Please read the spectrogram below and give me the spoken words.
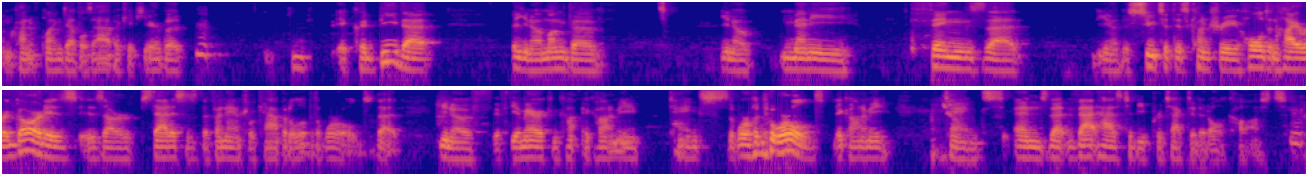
I'm kind of playing devil's advocate here, but Mm. it could be that you know among the you know many things that you know the suits at this country hold in high regard is is our status as the financial capital of the world. That you know if if the American co- economy tanks, the world the world economy tanks, and that that has to be protected at all costs. Mm.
